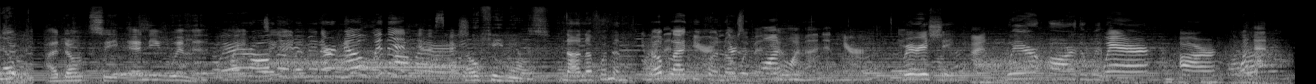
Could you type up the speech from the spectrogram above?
Nope. I don't see any women. Where are all the women? There are no women in this picture. No females. Not enough women. No black people and no There's women. one woman in here. Where is she? Where are the women? Where are women?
